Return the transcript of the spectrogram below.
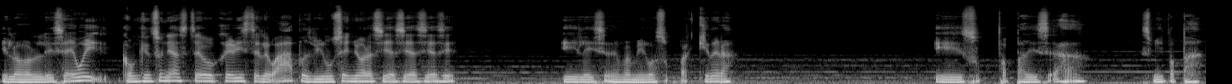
Y luego le dice, "Hey, güey, ¿con quién soñaste o qué viste? Le digo, ah, pues vi un señor así, así, así, así. Y le dice a mi amigo a su papá, ¿quién era? Y su papá dice, ah, es mi papá.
